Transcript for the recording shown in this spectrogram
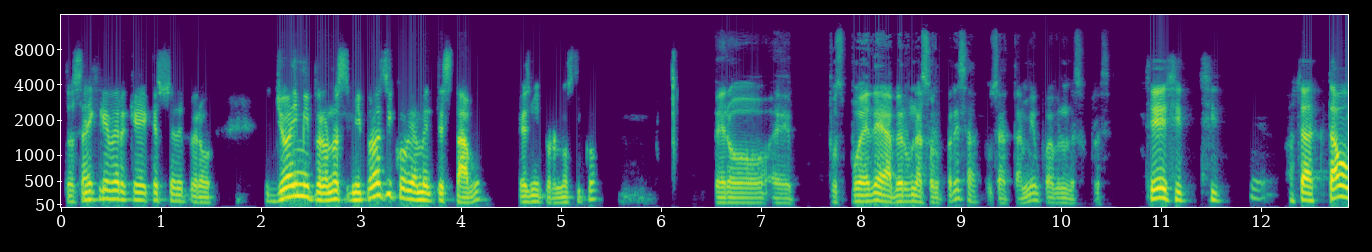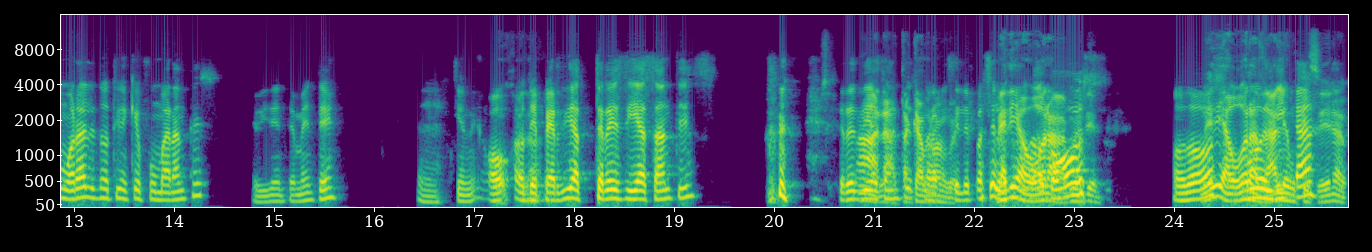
Entonces, hay que ver qué, qué, sucede, pero yo ahí mi pronóstico, mi pronóstico obviamente es Tavo, es mi pronóstico, pero eh, pues puede haber una sorpresa, o sea, también puede haber una sorpresa. Sí, sí, sí. O sea, Tavo Morales no tiene que fumar antes, evidentemente. Eh, tiene, o, de perdida tres días antes. tres días antes. Cabrón, se le pase media hora. O dos, o dos. Media hora, dale, aunque sea.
